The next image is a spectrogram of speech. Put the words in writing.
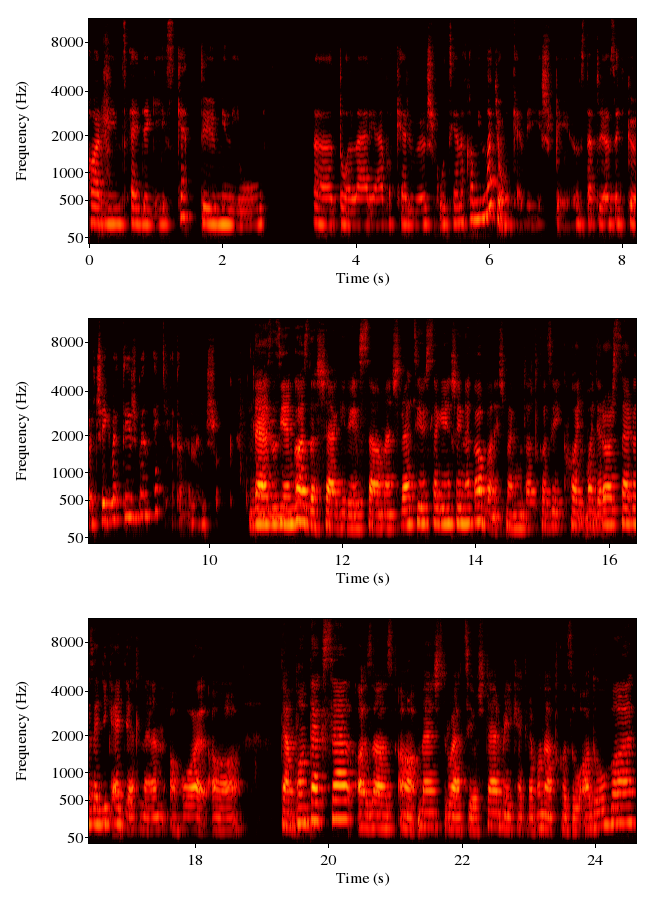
31,2 millió dollárjába kerül Skóciának, ami nagyon kevés pénz. Tehát, hogy az egy költségvetésben egyáltalán nem sok. De ez az ilyen gazdasági része a menstruációs szegénységnek abban is megmutatkozik, hogy Magyarország az egyik egyetlen, ahol a tampontexel, azaz a menstruációs termékekre vonatkozó adóval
